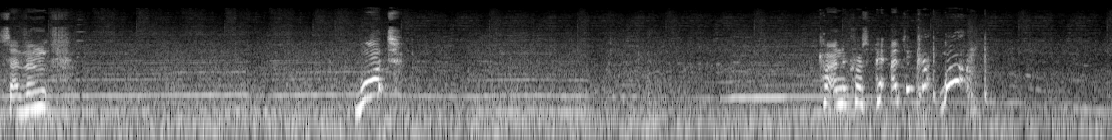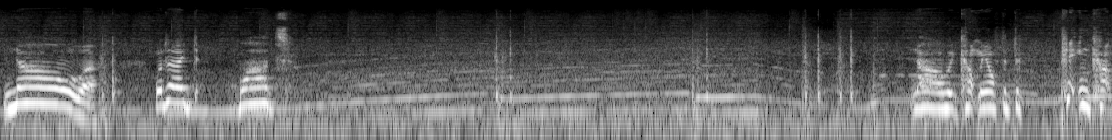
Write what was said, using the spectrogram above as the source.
Seventh. What? Cutting across pit. I did cut. What? No. What did I do? What? No, it cut me off with the pitting cut.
